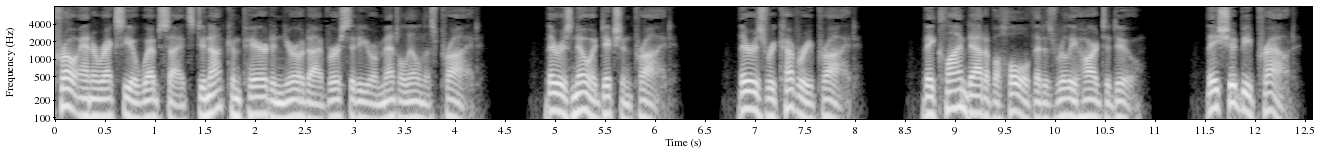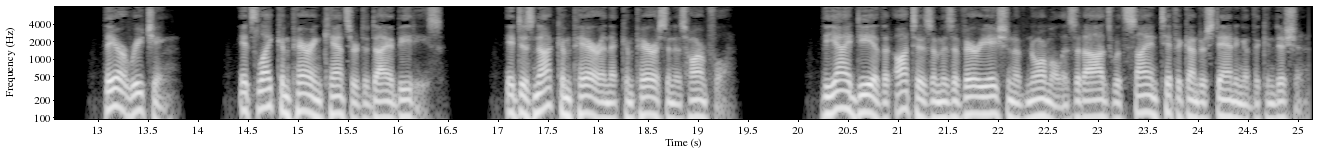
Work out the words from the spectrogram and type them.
Pro anorexia websites do not compare to neurodiversity or mental illness pride. There is no addiction pride. There is recovery pride. They climbed out of a hole that is really hard to do. They should be proud. They are reaching. It's like comparing cancer to diabetes. It does not compare, and that comparison is harmful. The idea that autism is a variation of normal is at odds with scientific understanding of the condition.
